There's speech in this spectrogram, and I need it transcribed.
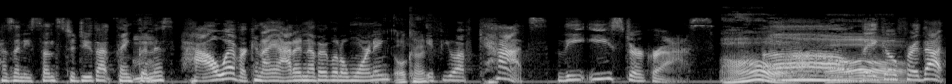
has any sense to do that. Thank mm. goodness. However, can I add another little warning? Okay. If you have cats, the Easter grass. Oh. Oh, they go for that.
